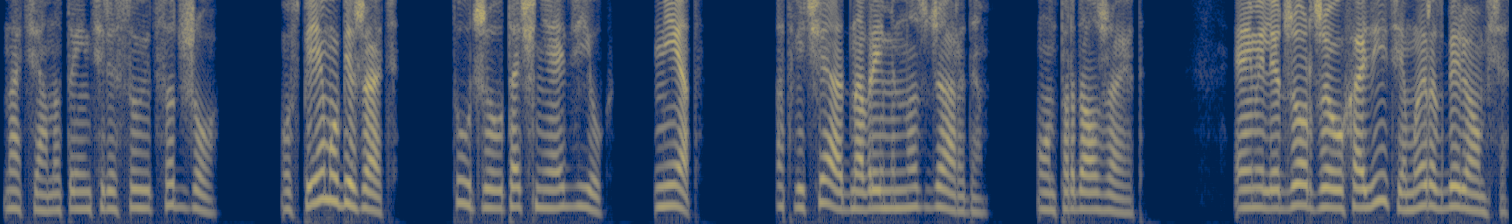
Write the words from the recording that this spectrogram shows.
Натянуто интересуется Джо. «Успеем убежать?» Тут же уточняет Дьюк. «Нет», отвечаю одновременно с Джаредом. Он продолжает. «Эмили, Джорджия, уходите, мы разберемся.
